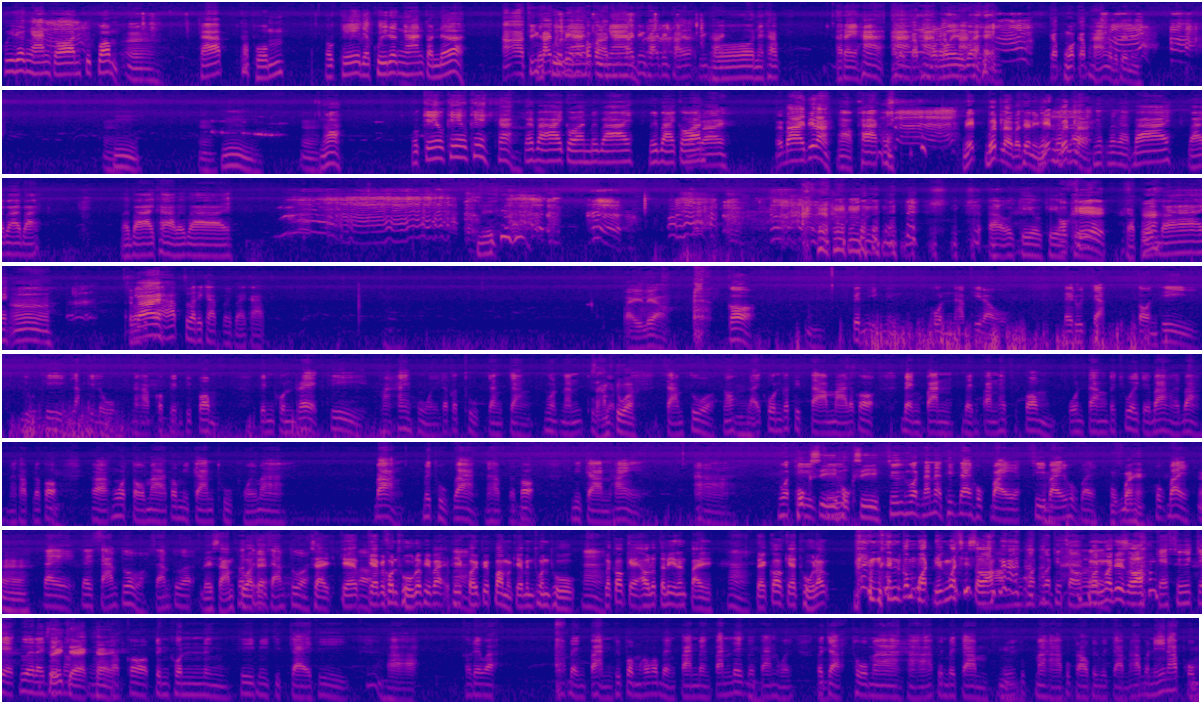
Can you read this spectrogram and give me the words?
คุยเรื่องงานก่อนพี่ป้อม เออครับ ครับผม โอเค เดี๋ยวคุยเรื่องงานก่อนเด้อ อ่าทิ้งท้ายตัวเลขให้เขาก่อนคุยทิ้งงานท้ายทิ้งท้ายทิ้งท้ายละทิ้งท้าย โอ้นะครับ อะไรห้าอะไรห้ากับห้าหัวร้อยกับหางว่าอะไร กับหัวกับหางกับประเทศนี้ อืม เอออืมเออเนาะโอเค โอเค โอเค ค่ะบายบายก่อนบายบายบายบายก่อน บายบายบายที่ล่ะ อ้าวค้างเลย เน็ตเบิดเลยประเทศนี้เน็ตเบิดล่ะเน็ตเบิดละบายบายบายบายบายบายค่ะบายบายอ่าโอเคโอเคโอเคครับผมนะบายเออสวัสบายดีครับ สวัสดีครับบายบายครับ ไปแล้ว ก็อืมเป็นอีกหนึ่ง คนนะครับที่เราได้รู้จักตอนที่อยู่ที่หลักกิโลนะครับ ก็เป็นพี่ป้อมเป็นคนแรกที่มาให้หวยแล้วก็ถูกจังๆงวดนั้นถูกสามแบบตัว สามตัวเนาะอืม หลายคนก็ติดตามมาแล้วก็แบ่งปันแบ่งปันให้พี่ป้อมโอนตังไปช่วยแกบ้างอะไรบ้างนะครับ แล้วก็อ่างวดต่อมาก็มีการถูกหวยมาบ้าง ไม่ถูกบ้างนะครับ แล้วก็มีการให้อ่า งวดหที่กสี่ซื้อหกสี่ซื้องวดนั้นน่ะที่ได้หกใบสี่ใบหกใบหกใบหกใบเออได้ได้สามตัวบ่สามตัวได้สามลอตตัวเตอแต่รี่สามตัว ใช่แกก็แกเป็นคนถูกด้วยพี่ป้าพี่อ่า ปอยพี่ป้อมแกเป็นคนถูก อ่าแล้วก็แกเอาลอตเตอรี่นั้นไป อ่าแต่ก็แกถูกแล้ว เงินก็หมดอีกงวดที่สองอ๋อหมดงวดที่สองเลย หมดงวดที่สอง แกซื้อแจกด้วยอะไรด้วยซื้อเนาะแจกใช่ นะครับ ก็เป็นคนหนึ่งที่มีจิตใจที่ อ่าเขาเรียกว่า แบ่งปันพี่ป้อมเขาก็แบ่งปันแบ่งปันเลขแบ่งปันหวย ก็จะโทรมาหาเป็นประจำหรือมาหาพวกเราเป็นประจำนะครับ วันนี้นะครับผม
